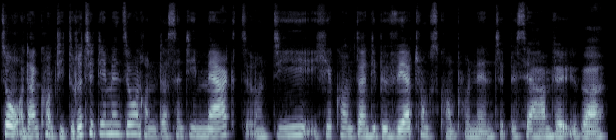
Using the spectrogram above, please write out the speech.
So, und dann kommt die dritte Dimension und das sind die Märkte und die, hier kommt dann die Bewertungskomponente. Bisher haben wir über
